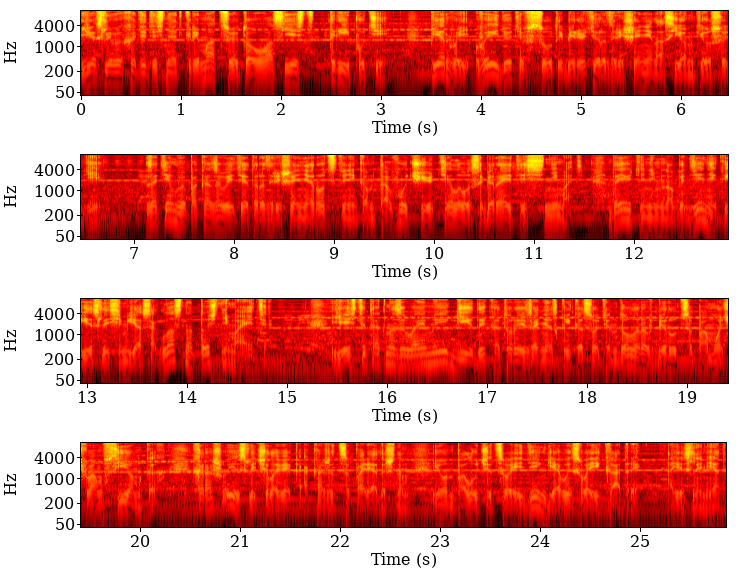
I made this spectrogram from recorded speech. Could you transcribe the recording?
Если вы хотите снять кремацию, то у вас есть три пути. Первый – вы идете в суд и берете разрешение на съемки у судьи. Затем вы показываете это разрешение родственникам того, чье тело вы собираетесь снимать. Даете немного денег, и если семья согласна, то снимаете. Есть и так называемые гиды, которые за несколько сотен долларов берутся помочь вам в съемках. Хорошо, если человек окажется порядочным, и он получит свои деньги, а вы свои кадры. А если нет?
